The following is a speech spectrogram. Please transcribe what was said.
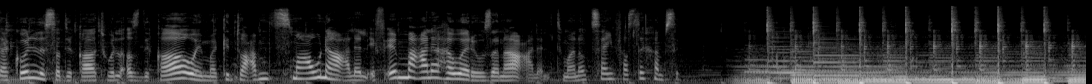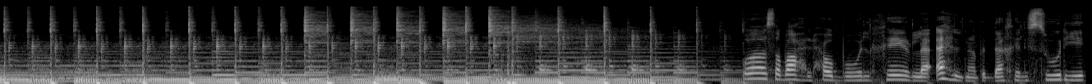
لكل الصديقات والأصدقاء وين ما كنتوا عم تسمعونا على الإف إم على هوا روزنا على ال 98.5 وصباح الحب والخير لأهلنا بالداخل السوري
